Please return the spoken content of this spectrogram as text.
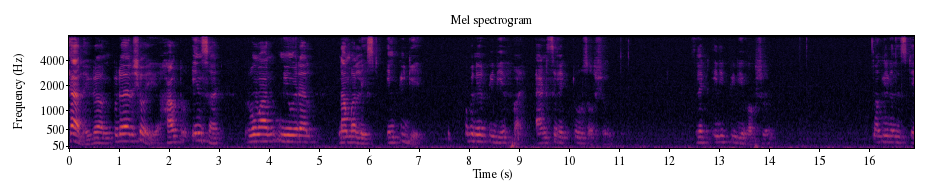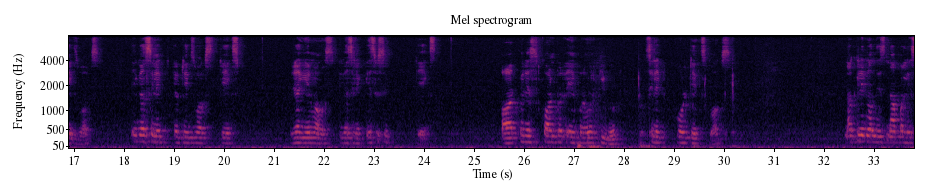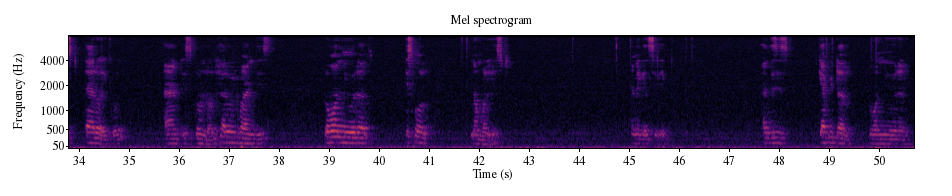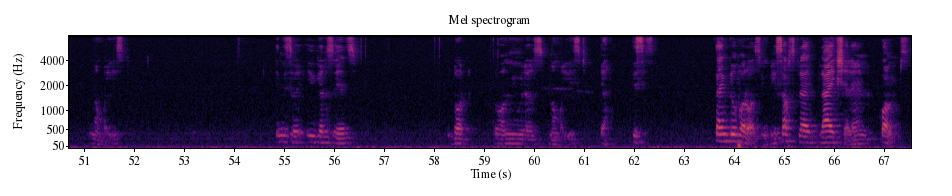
Hello everyone, today I'll show you how to insert Roman numeral number list in PDF. Open your PDF file and select Tools option. Select Edit PDF option. Now click on this text box. You can select your text box text. Drag your mouse. You can select specific text or press Ctrl A from your keyboard. Select whole text box. Now click on this number list arrow icon and scroll down. Here we will find this Roman numeral small number list and again select and this is capital Roman numeral number list. In this way you can change dot Roman numerals number list. Yeah, this is. Thank you for watching. Please subscribe, like, share and comments.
